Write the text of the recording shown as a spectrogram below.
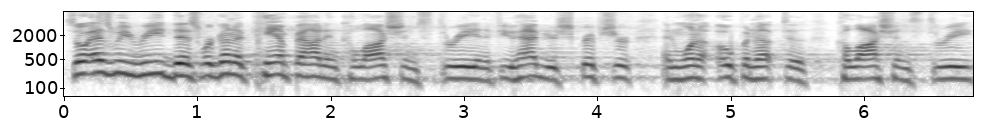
So, as we read this, we're going to camp out in Colossians 3. And if you have your scripture and want to open up to Colossians 3,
